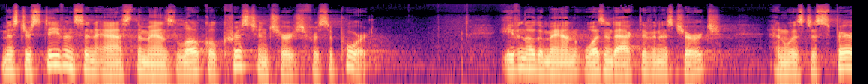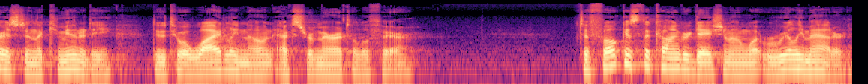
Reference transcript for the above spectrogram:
Mr. Stevenson asked the man's local Christian church for support. Even though the man wasn't active in his church and was disparaged in the community due to a widely known extramarital affair. To focus the congregation on what really mattered,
